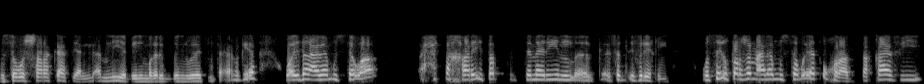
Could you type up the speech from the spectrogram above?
مستوى الشراكات يعني الأمنية بين المغرب وبين الولايات المتحدة الأمريكية وأيضا على مستوى حتى خريطة التمارين الأسد الإفريقي. وسيترجم على مستويات أخرى الثقافي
